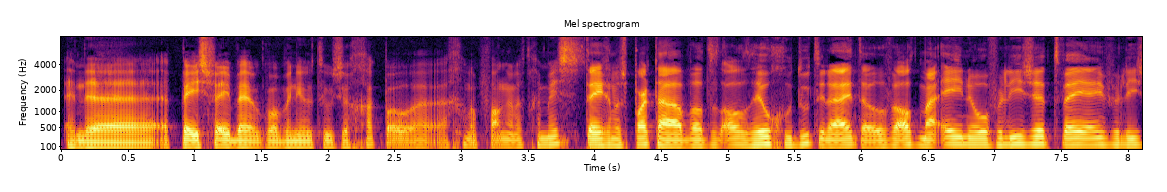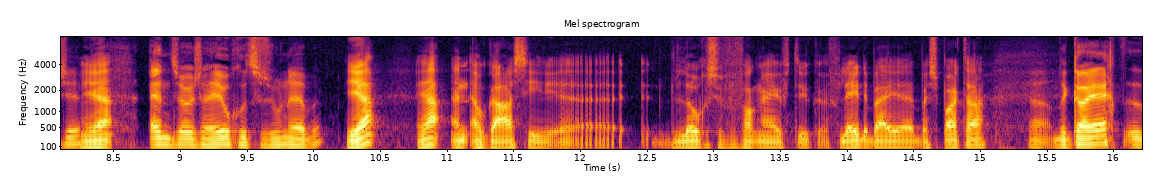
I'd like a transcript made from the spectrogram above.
En de PSV ben ik wel benieuwd hoe ze Gakpo gaan opvangen, dat gemist. Tegen een Sparta, wat het altijd heel goed doet in Eindhoven. Altijd maar 1-0 verliezen, 2-1 verliezen. Ja. En sowieso een heel goed seizoen hebben. Ja, ja, en El Ghazi, uh, de logische vervanger, heeft natuurlijk een verleden bij, uh, bij Sparta. Ja, dan kan je echt uh,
